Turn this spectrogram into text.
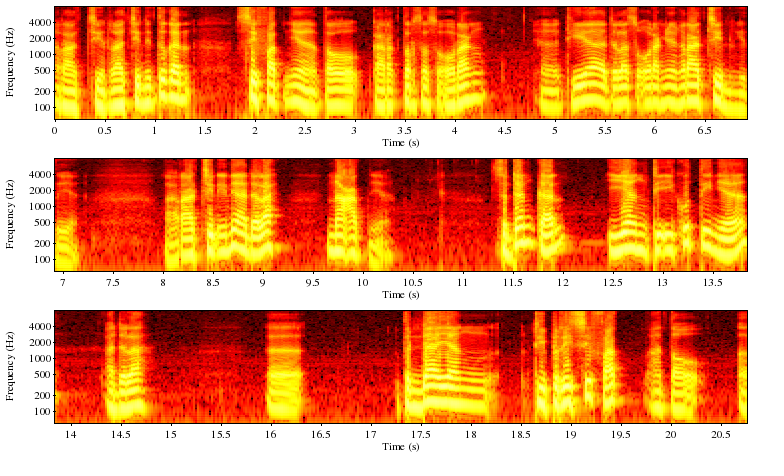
Rajin, rajin itu kan sifatnya atau karakter seseorang. Ya, dia adalah seorang yang rajin gitu ya. Nah, rajin ini adalah naatnya. Sedangkan yang diikutinya adalah e, benda yang diberi sifat atau e,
